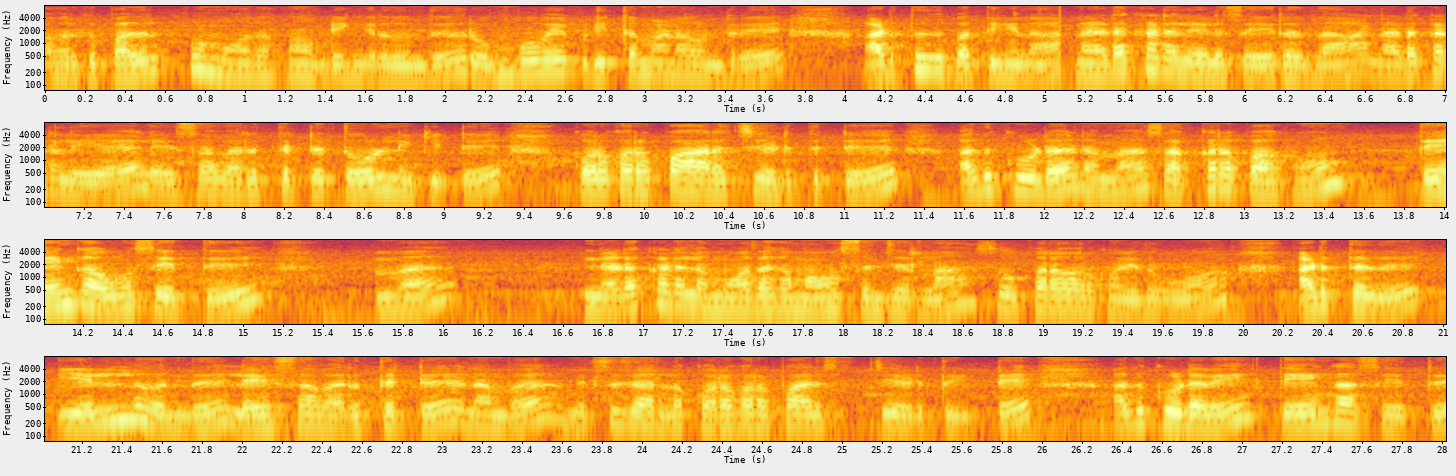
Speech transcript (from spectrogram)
அவருக்கு பருப்பு மோதகம் அப்படிங்கிறது வந்து ரொம்பவே பிடித்தமான ஒன்று. அடுத்தது பார்த்திங்கன்னா நடக்கடலையில் செய்கிறது தான். நடக்கடலையை லேசாக வறுத்துட்டு தோல் நீக்கிட்டு குறை குறைப்பாக அரைச்சி எடுத்துட்டு அது கூட நம்ம சர்க்கரை பாகும் தேங்காவும் சேர்த்து நம்ம நிலக்கடலை மோதகமாகவும் செஞ்சிடலாம். சூப்பராகவும் இருக்கும் இதுவும். அடுத்தது எள் வந்து லேசாக வறுத்துட்டு நம்ம மிக்ஸி ஜாரில் குறை குறைப்பாக அரிசி எடுத்துக்கிட்டு அது கூடவே தேங்காய் சேர்த்து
